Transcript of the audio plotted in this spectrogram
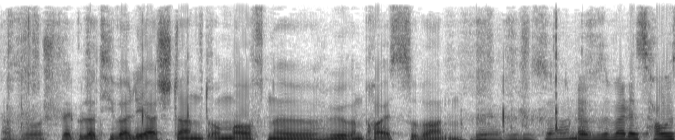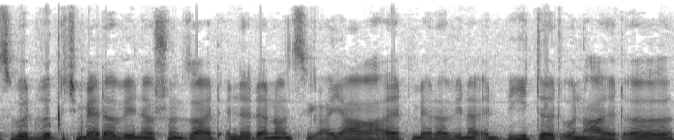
Also spekulativer Leerstand, um auf einen höheren Preis zu warten. Ja, würde ich sagen. Also, weil das Haus wird wirklich mehr oder weniger schon seit Ende der 90er Jahre halt mehr oder weniger entbietet und halt äh,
